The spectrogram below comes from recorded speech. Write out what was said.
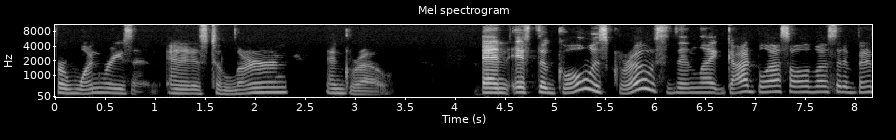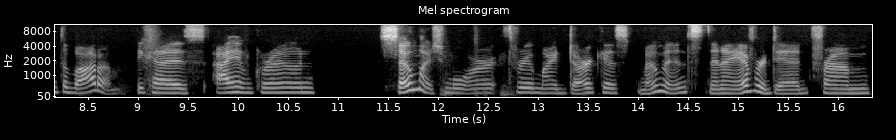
for one reason, and it is to learn and grow. And if the goal is growth, then like God bless all of us that have been at the bottom because I have grown so much more through my darkest moments than I ever did from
